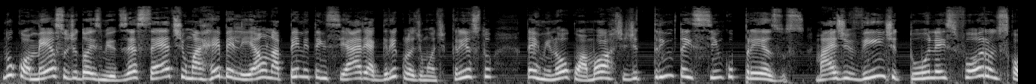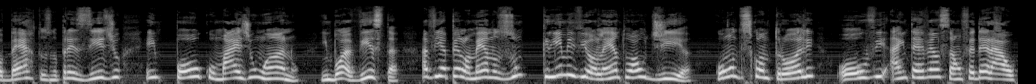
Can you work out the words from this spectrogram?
No começo de 2017, uma rebelião na penitenciária agrícola de Monte Cristo terminou com a morte de 35 presos. Mais de 20 túneis foram descobertos no presídio em pouco mais de um ano. Em Boa Vista, havia pelo menos um crime violento ao dia. Com o descontrole, houve a intervenção federal.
